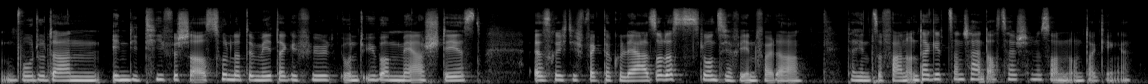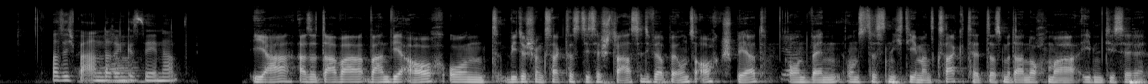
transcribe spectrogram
wo du dann in die Tiefe schaust, hunderte Meter gefühlt und über dem Meer stehst. Ist richtig spektakulär. Also das lohnt sich auf jeden Fall da dahin zu fahren. Und da gibt es anscheinend auch sehr schöne Sonnenuntergänge, was ich bei anderen gesehen habe. Ja, also da war, waren wir auch und wie du schon gesagt hast, diese Straße, die war bei uns auch gesperrt. Ja. Und wenn uns das nicht jemand gesagt hätte, dass wir da nochmal eben diese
